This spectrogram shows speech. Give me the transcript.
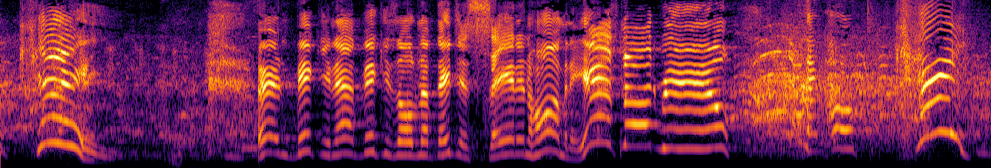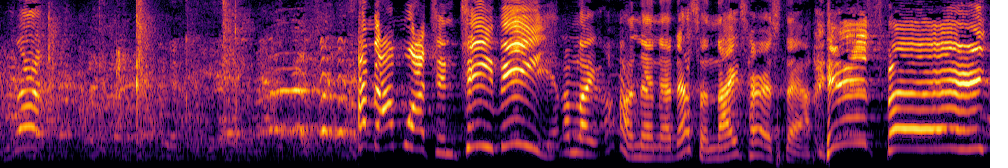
Okay. And Vicky, now Vicky's old enough, they just say it in harmony. It's real. Like, okay. I'm, I'm, watching TV, and I'm like, oh, no, no, that's a nice hairstyle. It's fake.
